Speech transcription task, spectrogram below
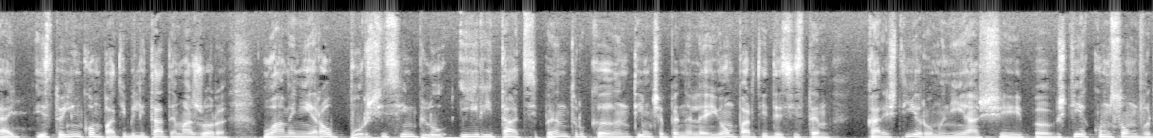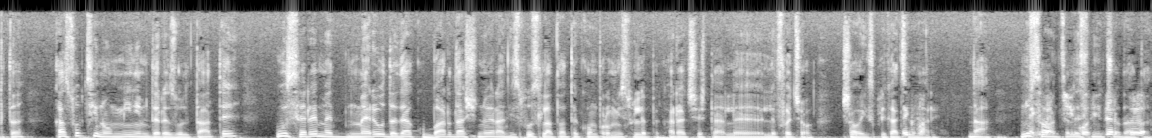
ai, este o incompatibilitate majoră. Oamenii erau pur și simplu iritați, pentru că în timp ce PNL e un partid de sistem care știe România și uh, știe cum să o învârtă, ca să obțină un minim de rezultate, USR mereu dădea cu barda și nu era dispus la toate compromisurile pe care aceștia le, le făceau. Și au explicații exact. mare. Da. Nu exact. s-a înțeles niciodată. Că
